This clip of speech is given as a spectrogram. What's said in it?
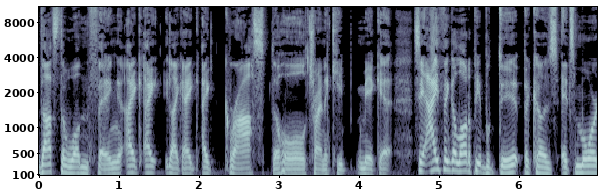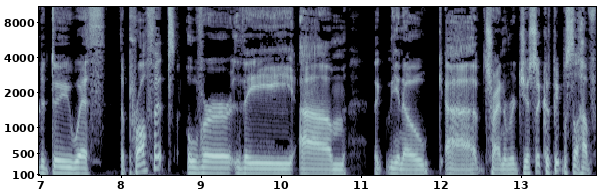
that's the one thing I I like I I grasp the whole trying to keep make it. See, I think a lot of people do it because it's more to do with the profit over the um like you know uh trying to reduce it because people still have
